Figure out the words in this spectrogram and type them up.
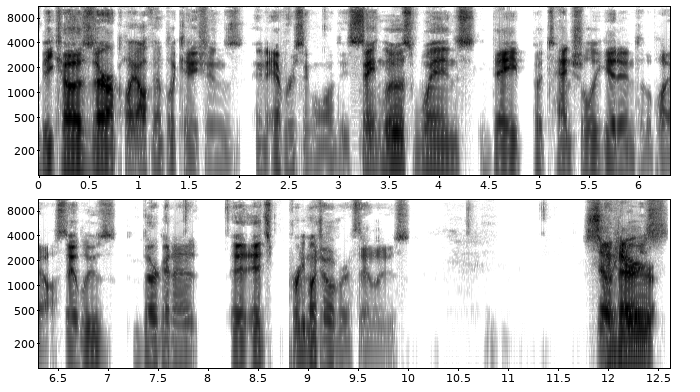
because there are playoff implications in every single one of these. St. Louis wins, they potentially get into the playoffs. They lose, they're gonna. It, it's pretty much over if they lose. So And here's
